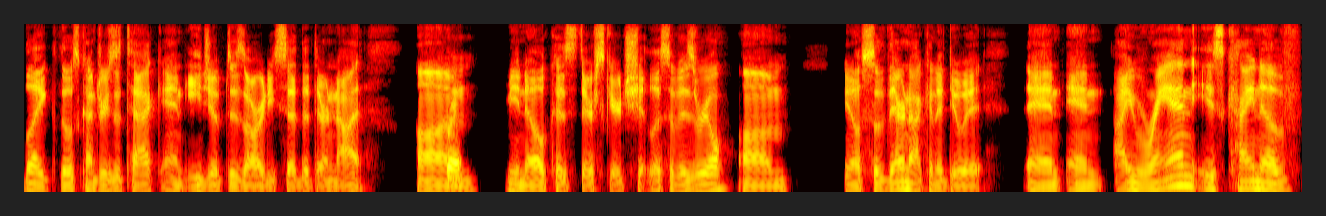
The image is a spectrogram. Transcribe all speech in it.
like those countries attack, and Egypt has already said that they're not. Um, you know, because they're scared shitless of Israel. Um, you know, so they're not going to do it. And and Iran is kind of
